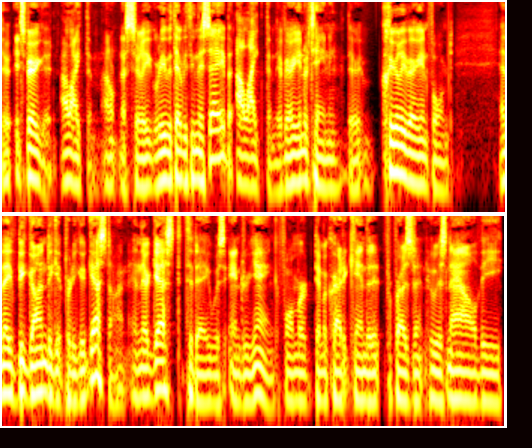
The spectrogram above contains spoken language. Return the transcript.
They're, it's very good. I like them. I don't necessarily agree with everything they say, but I like them. They're very entertaining. They're clearly very informed and they've begun to get pretty good guests on. And their guest today was Andrew Yang, former Democratic candidate for president, who is now the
